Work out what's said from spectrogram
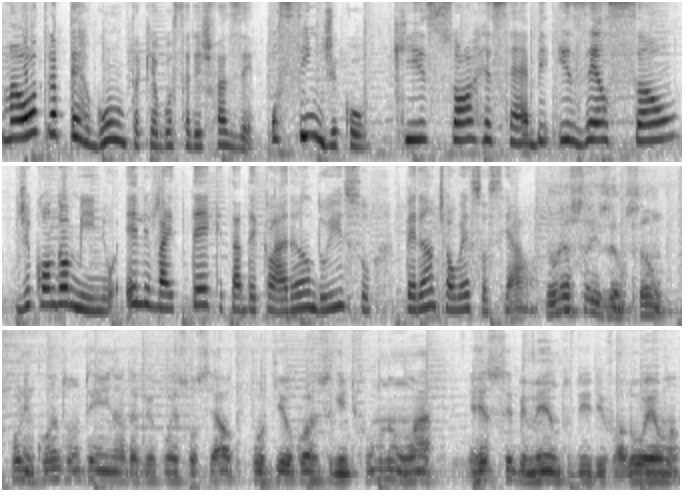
Uma outra pergunta que eu gostaria de fazer: o síndico que só recebe isenção de condomínio, ele vai ter que estar tá declarando isso perante ao e-social? Não, essa isenção, por enquanto, não tem nada a ver com o e-social, porque ocorre o seguinte, como não há recebimento de, de valor, é uma,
